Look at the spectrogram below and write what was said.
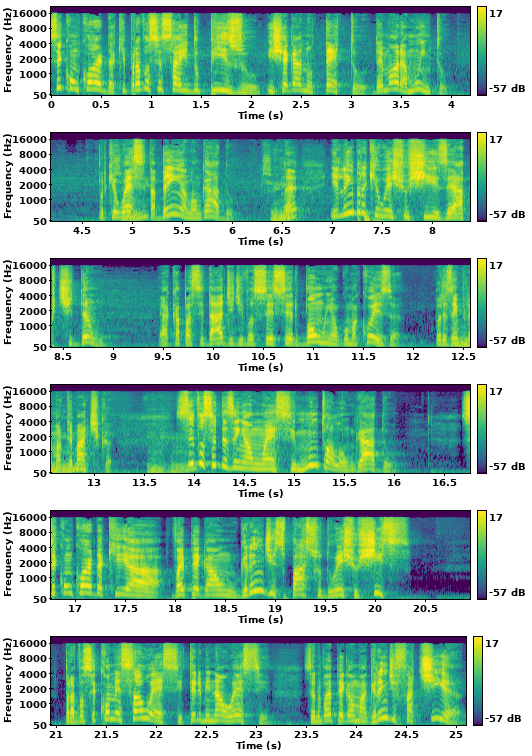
Você concorda que pra você sair do piso e chegar no teto demora muito? Porque o Sim. S tá bem alongado, Sim. né? E lembra que o eixo X é a aptidão? É a capacidade de você ser bom em alguma coisa? Por exemplo, em matemática? Se você desenhar um S muito alongado, você concorda que a, vai pegar um grande espaço do eixo X? Para você começar o S e terminar o S, você não vai pegar uma grande fatia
